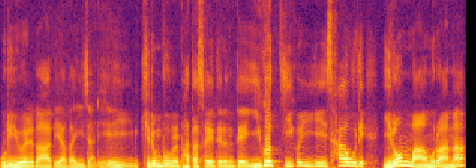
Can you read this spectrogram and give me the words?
우리 요엘과 아비야가 이 자리에 이 기름 부음을 받았어야 되는데 이것 이거 이 사울이 이런 마음으로 아마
